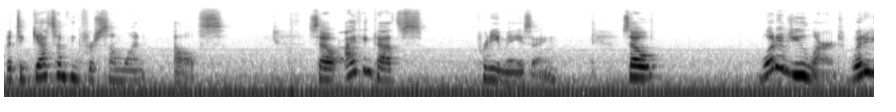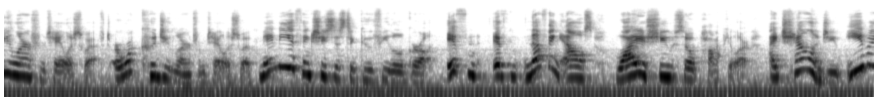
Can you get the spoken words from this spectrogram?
but to get something for someone else. So I think that's pretty amazing. So what have you learned? What have you learned from Taylor Swift? Or what could you learn from Taylor Swift? Maybe you think she's just a goofy little girl. If if nothing else, why is she so popular? I challenge you, even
